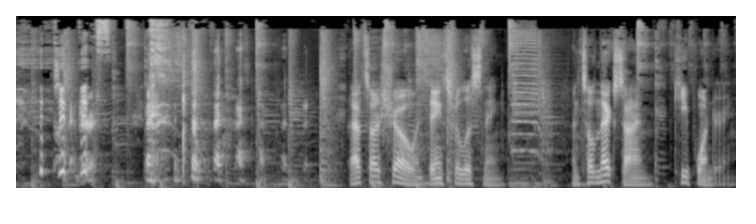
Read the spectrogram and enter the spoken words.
planet Earth. That's our show, and thanks for listening. Until next time, keep wondering.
